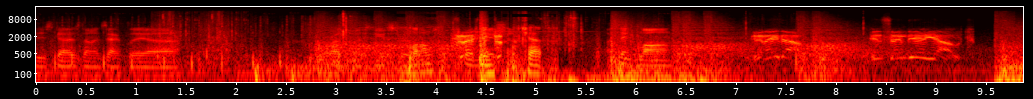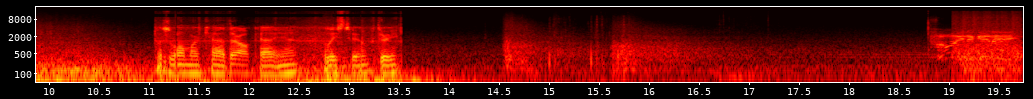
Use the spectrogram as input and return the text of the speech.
these guys don't exactly uh, provide the most useful Long. formation. Cat. I think long. Grenade out. Incendiary out. There's one more cat. They're all cat, yeah. At least two, three. Throwing a grenade.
